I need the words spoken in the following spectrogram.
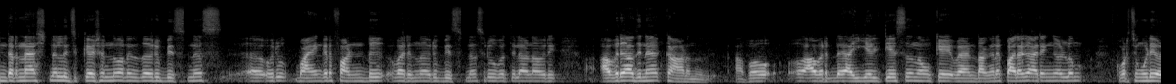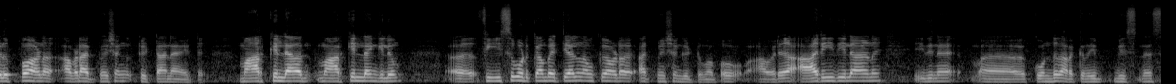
ഇന്റർനാഷണൽ എഡ്യൂക്കേഷൻ എന്ന് പറയുന്നത് ഒരു ബിസിനസ് ഒരു ഭയങ്കര ഫണ്ട് വരുന്ന ഒരു ബിസിനസ് രൂപത്തിലാണ് അവർ അവർ അതിനെ കാണുന്നത്. അപ്പോൾ അവരുടെ ഐ എൽ ടി എസ് നമുക്ക് വേണ്ട. അങ്ങനെ പല കാര്യങ്ങളിലും കുറച്ചും കൂടി എളുപ്പമാണ് അവിടെ അഡ്മിഷൻ കിട്ടാനായിട്ട്. മാർക്കില്ല മാർക്കില്ലെങ്കിലും ഫീസ് കൊടുക്കാൻ പറ്റിയാൽ നമുക്ക് അവിടെ അഡ്മിഷൻ കിട്ടും. അപ്പോൾ അവർ ആ രീതിയിലാണ് ഇതിനെ കൊണ്ട് നടക്കുന്നത്. ഈ ബിസിനസ്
